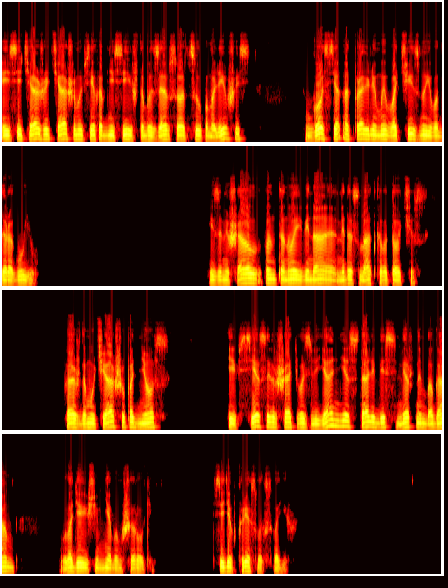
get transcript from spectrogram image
И сейчас же чашами всех обнеси, чтобы Зевсу отцу помолившись, гостя отправили мы в отчизну его дорогую. И замешал Пантаной вина медосладкого тотчас. Каждому чашу поднес, и все совершать возлияние стали бессмертным богам, владеющим небом широким сидя в креслах своих.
